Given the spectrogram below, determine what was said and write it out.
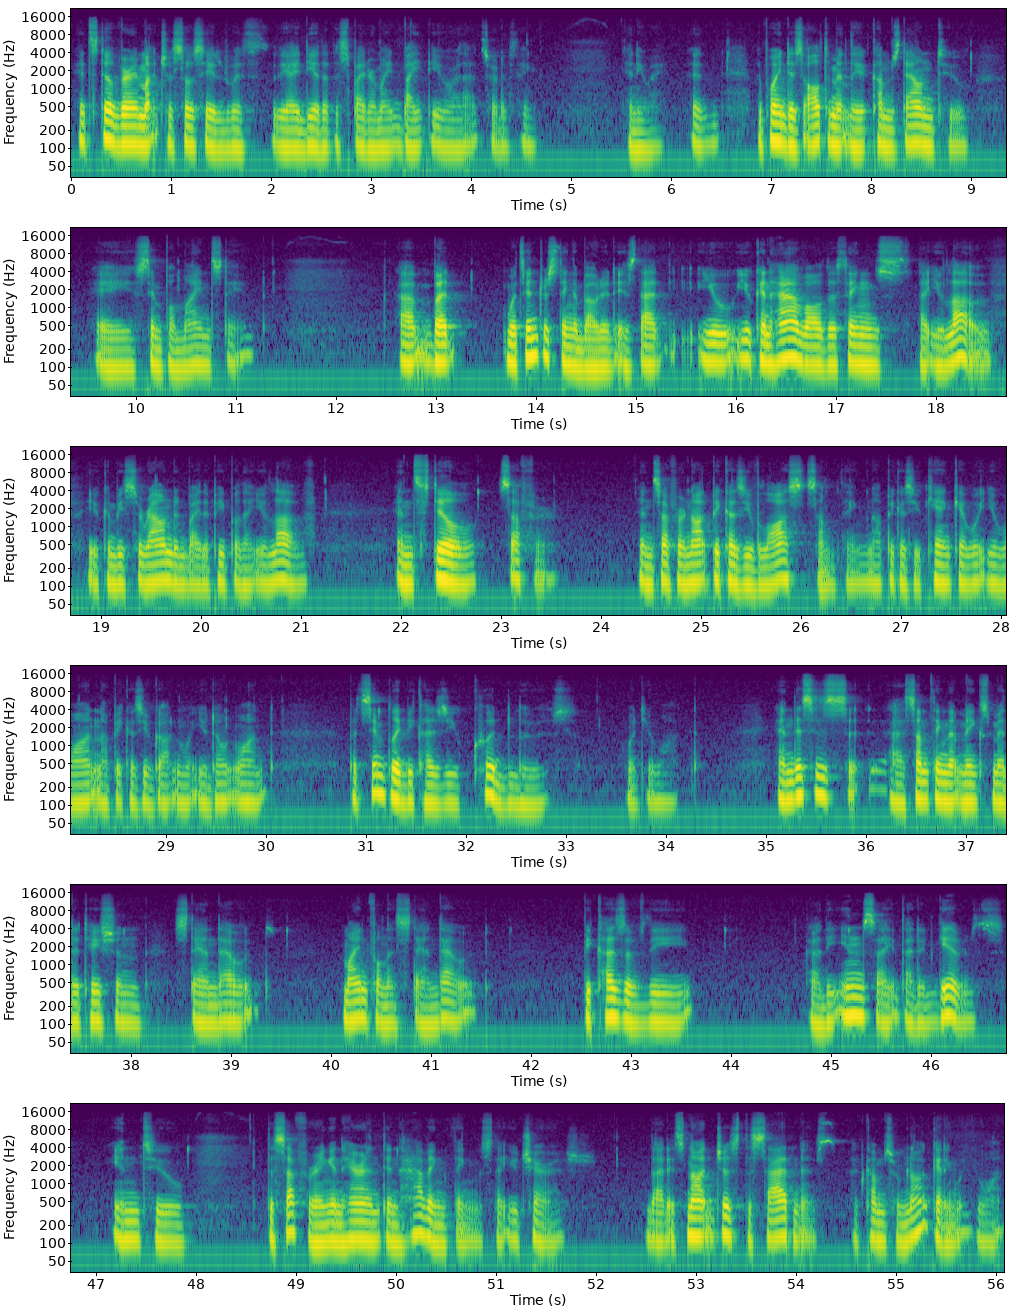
it's still very much associated with the idea that the spider might bite you or that sort of thing. Anyway it, the point is ultimately it comes down to a simple mind state. Uh, but what's interesting about it is that you you can have all the things that you love. You can be surrounded by the people that you love and still suffer. And suffer not because you've lost something, not because you can't get what you want, not because you've gotten what you don't want, but simply because you could lose what you want. And this is uh, something that makes meditation stand out, mindfulness stand out, because of the uh, the insight that it gives into the suffering inherent in having things that you cherish. That it's not just the sadness that comes from not getting what you want,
